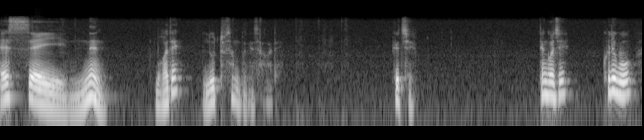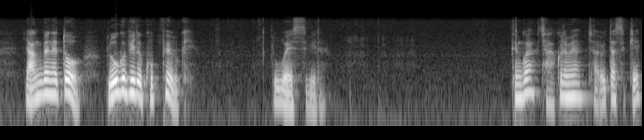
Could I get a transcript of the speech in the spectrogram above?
SA는 뭐가 돼? 루트 3분의 4가 돼. 그치? 된 거지? 그리고 양변에 또 로그 B를 곱해, 이렇게. 로그 SB를. 된 거야? 자, 그러면 자, 여기다 쓸게.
